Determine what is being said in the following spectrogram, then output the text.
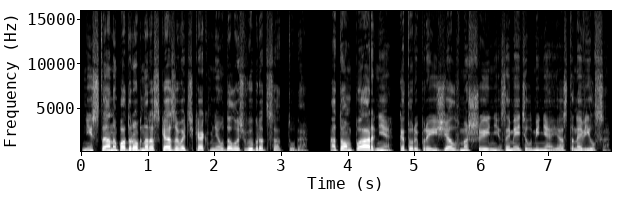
Не стану подробно рассказывать, как мне удалось выбраться оттуда. О том парне, который проезжал в машине, заметил меня и остановился.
